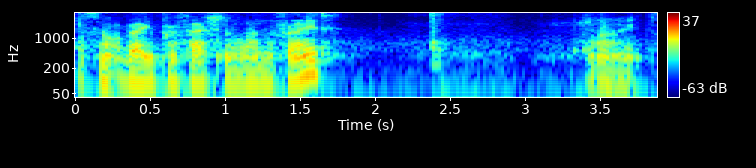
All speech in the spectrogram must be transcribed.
it's not very professional, I'm afraid. Right.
